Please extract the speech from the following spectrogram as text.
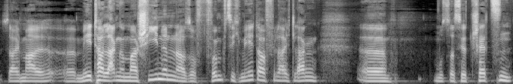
sag ich mal, äh, meterlange Maschinen, also 50 Meter vielleicht lang, äh, muss das jetzt schätzen.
